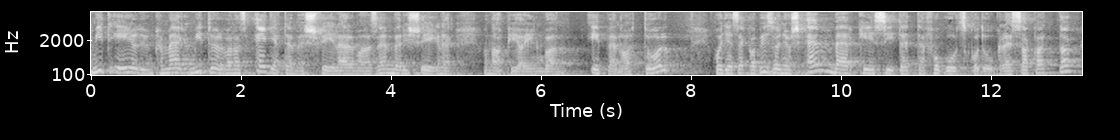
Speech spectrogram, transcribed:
Mit élünk meg, mitől van az egyetemes félelme az emberiségnek a napjainkban? Éppen attól, hogy ezek a bizonyos ember készítette fogóckodók leszakadtak,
